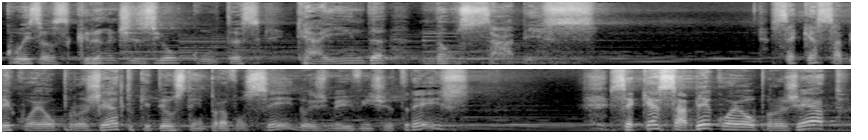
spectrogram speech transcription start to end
coisas grandes e ocultas que ainda não sabes. Você quer saber qual é o projeto que Deus tem para você em 2023? Você quer saber qual é o projeto?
